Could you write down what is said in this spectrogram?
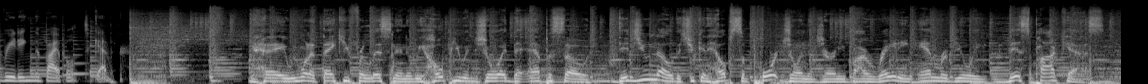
reading the Bible together. Hey, we want to thank you for listening and we hope you enjoyed the episode. Did you know that you can help support Join the Journey by rating and reviewing this podcast?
